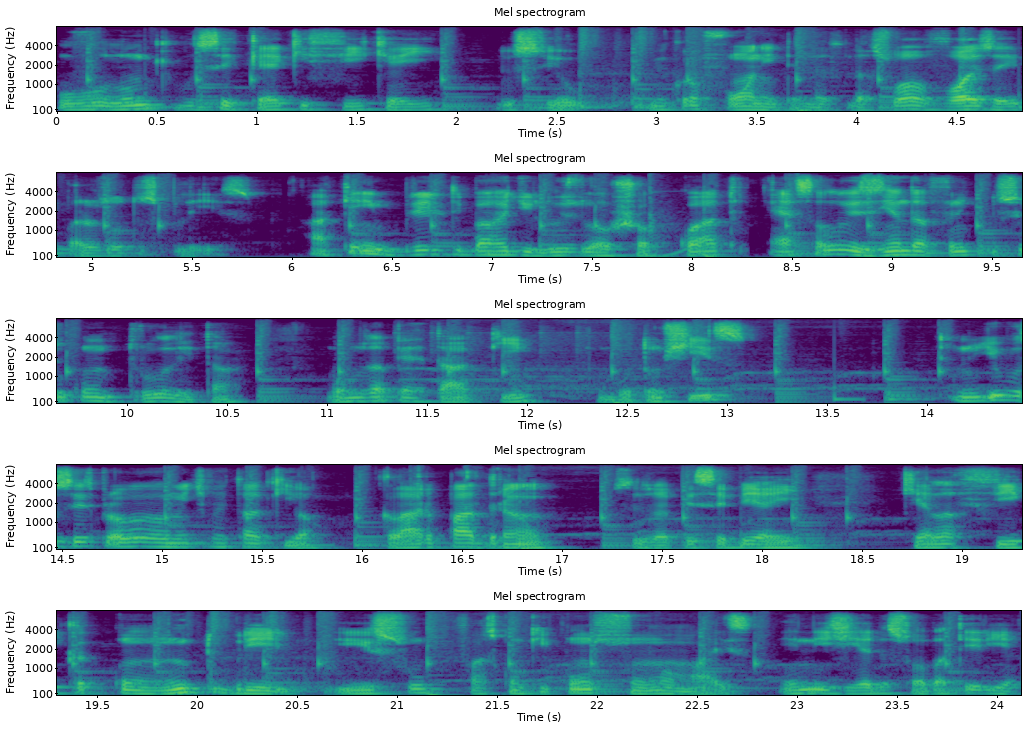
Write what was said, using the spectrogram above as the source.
o volume que você quer que fique aí do seu microfone, entendeu? da sua voz aí para os outros players. Aqui em brilho de barra de luz do DualShock 4 é essa luzinha da frente do seu controle, tá? Vamos apertar aqui o botão X. No de vocês provavelmente vai estar aqui, ó, claro padrão. Vocês vão perceber aí que ela fica com muito brilho e isso faz com que consuma mais energia da sua bateria.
